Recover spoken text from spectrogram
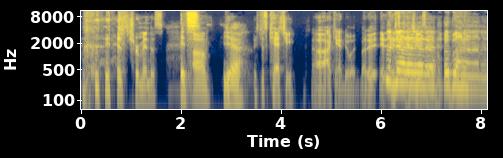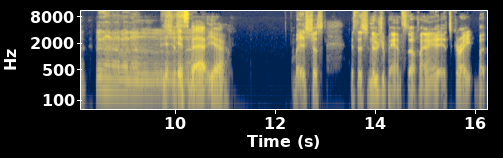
is tremendous. It's Um, yeah, it's just catchy. Uh, I can't do it, but it, it, it's catchy as hell. It's, just- it's that yeah. but it's just it's this New Japan stuff, man. It, it's great, but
